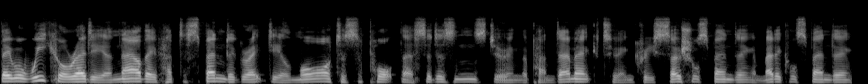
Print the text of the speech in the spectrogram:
they were weak already, and now they've had to spend a great deal more to support their citizens during the pandemic, to increase social spending and medical spending.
